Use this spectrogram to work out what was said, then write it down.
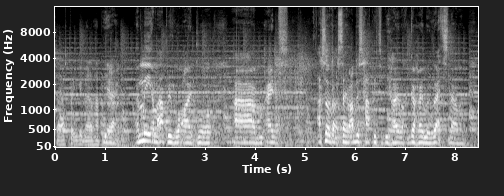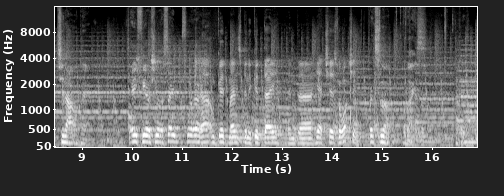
so that's pretty good, man. I'm happy with that. Yeah, and me, I'm happy with what I brought, um, and I still got to say. I'm just happy to be home. I can go home and rest now and chill out a bit. So anything else you want to say before? Uh, Yeah, I'm good, man. It's been a good day, and uh, yeah, cheers for watching. Thanks a lot. Bye bye.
